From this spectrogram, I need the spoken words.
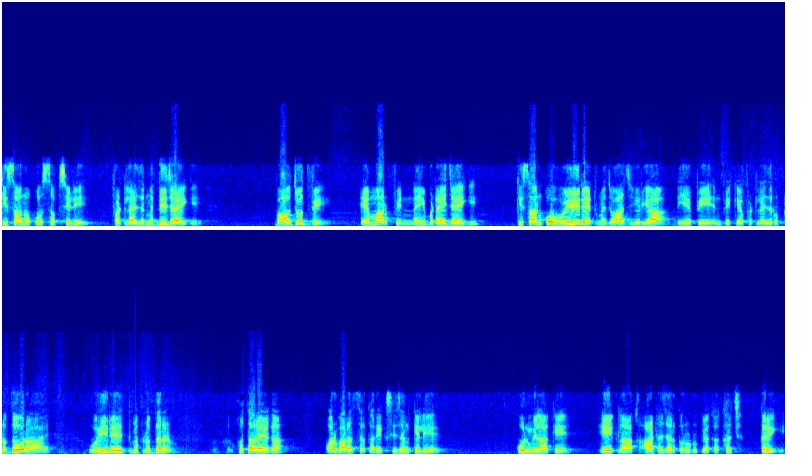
किसानों को सब्सिडी फर्टिलाइज़र में दी जाएगी। बावजूद भी एमआरपी नहीं बढ़ाई जाएगी। किसान को वही रेट में जो आज यूरिया डीएपी एनपीके फर्टिलाइज़र उपलब्ध हो रहा है, वही रेट में उपलब्ध होता रहेगा। और भारत सरकार एक सीज़न के लिए कुल मिला के एक लाख आठ हज़ार करोड़ रुपया का खर्च करेगी।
